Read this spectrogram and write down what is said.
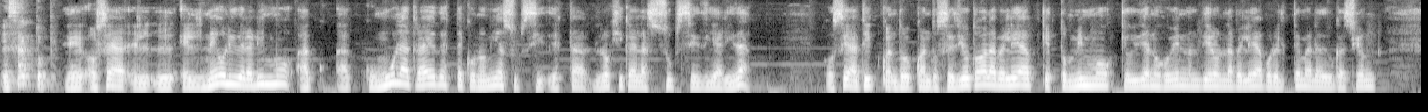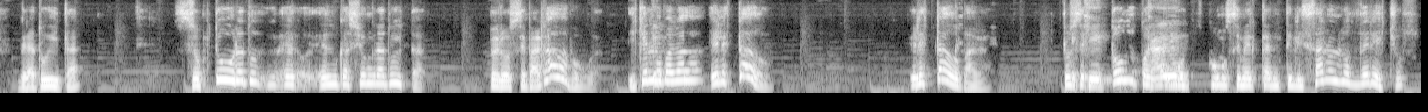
Exacto. Eh, o sea, el, neoliberalismo acumula a través de esta economía, de esta lógica de la subsidiariedad. O sea, cuando, cuando se dio toda la pelea, que estos mismos que hoy día nos gobiernan dieron la pelea por el tema de la educación gratuita, se obtuvo eh, educación gratuita, pero se pagaba, pues, ¿Y quién lo pagaba? El Estado. El Estado paga. Entonces, todo pues, como, se mercantilizaron los derechos,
